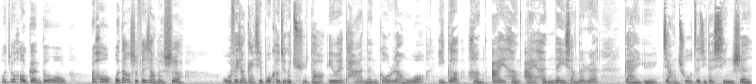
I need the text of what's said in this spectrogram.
我就好感动哦。然后我当时分享的是，我非常感谢播客这个渠道，因为它能够让我一个很爱、很爱、很内向的人，敢于讲出自己的心声，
